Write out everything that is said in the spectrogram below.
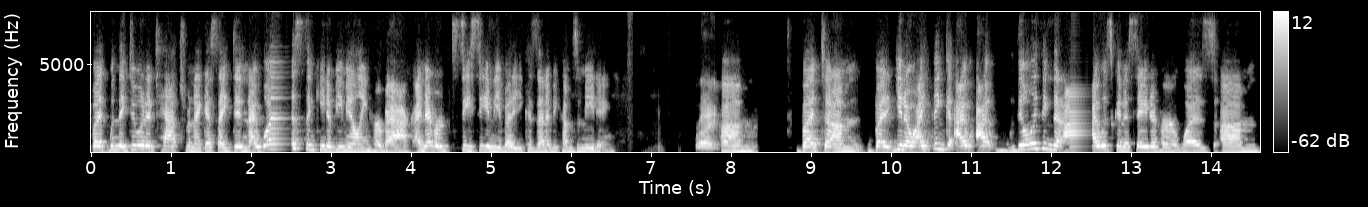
but when they do an attachment, I guess I didn't. I was thinking of emailing her back. I never CC anybody because then it becomes a meeting. Right, Um, but, um, but, you know, I think I, I, the only thing that I, I was gonna say to her was, um,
